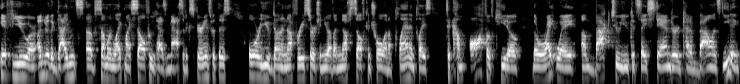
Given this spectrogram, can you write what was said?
if you are under the guidance of someone like myself who has massive experience with this, or you've done enough research and you have enough self control and a plan in place to come off of keto the right way um, back to you could say standard kind of balanced eating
